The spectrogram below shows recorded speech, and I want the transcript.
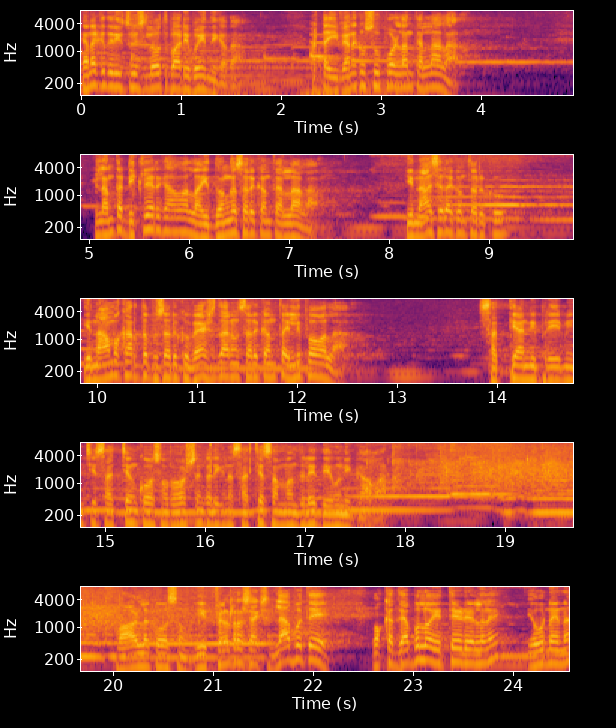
వెనక్కి తిరిగి చూసి లోతు భార్య పోయింది కదా. అట్ట ఈ వెనక సూపు వాళ్ళంతా వెళ్ళాలా? వీళ్ళంతా డిక్లేర్ కావాలా? ఈ దొంగ సరుకు అంతా వెళ్ళాలా? ఈ నాసిరకం సరుకు ఈ నామకార్థపు సరుకు వేషధారం సరుకు అంతా వెళ్ళిపోవాలా? సత్యాన్ని ప్రేమించి సత్యం కోసం రోషం కలిగిన సత్య సంబంధులే దేవునికి కావాలి? వాళ్ళ కోసం ఈ ఫిల్టర్ సెక్షన్ లేకపోతే ఒక దెబ్బలో ఎత్తేడేళ్ళనే ఎవరినైనా?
